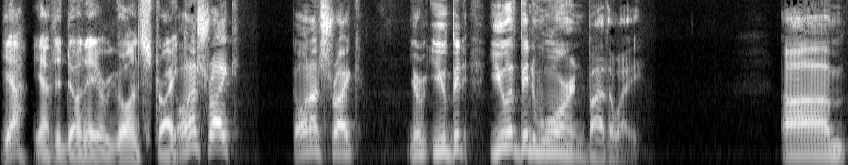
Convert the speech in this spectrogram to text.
Yeah, you have to donate or we go on strike. Going on strike. Going on strike. You're, you've been you have been warned, by the way. Um.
